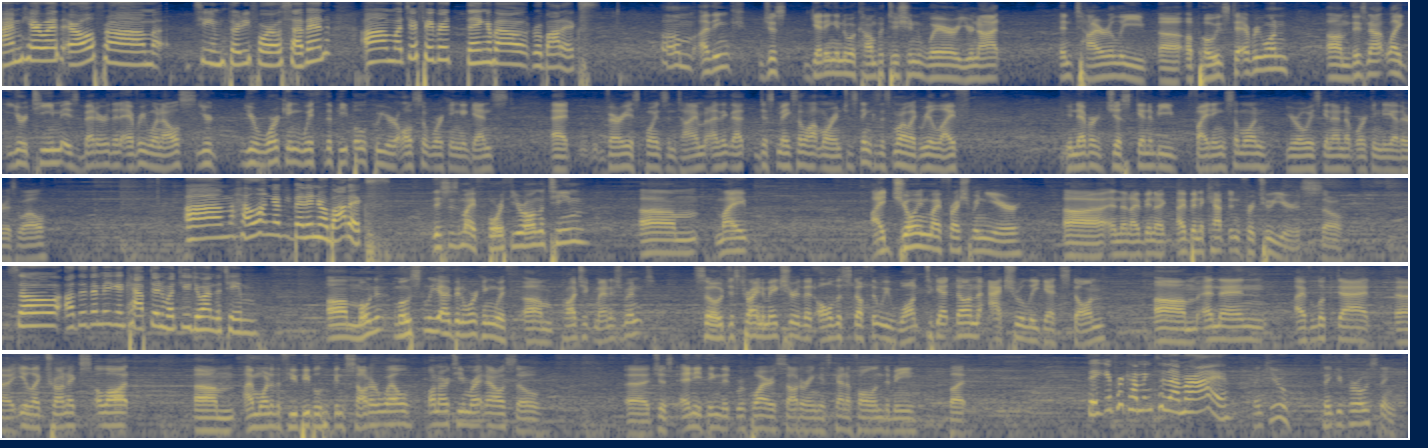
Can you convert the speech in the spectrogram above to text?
I'm here with Errol from Team 3407. Um, what's your favorite thing about robotics? Um, I think just getting into a competition where you're not entirely uh, opposed to everyone. Um, there's not like your team is better than everyone else. You're you're working with the people who you're also working against at various points in time. I think that just makes it a lot more interesting because it's more like real life. You're never just going to be fighting someone. You're always going to end up working together as well. Um, how long have you been in robotics? This is my fourth year on the team. Um, my I joined my freshman year, uh, and then I've been a I've been a captain for two years. So. So, other than being a captain, what do you do on the team? Um, mostly, I've been working with um, project management. So, just trying to make sure that all the stuff that we want to get done actually gets done. Um, and then I've looked at uh, electronics a lot. Um, I'm one of the few people who can solder well on our team right now, so uh, just anything that requires soldering has kind of fallen to me. But thank you for coming to the MRI. Thank you. Thank you for hosting.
